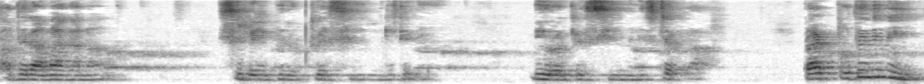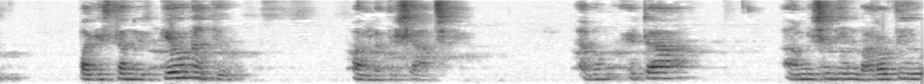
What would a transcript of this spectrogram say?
তাদের আনাগানা, সিভিল বিউরোক্রেসি, মিলিটারি বিউরোক্রেসি, মিনিস্টাররা। প্রায় প্রতিদিনই পাকিস্তানের কেউ না কেউ বাংলাদেশে আছে। এবং এটা আমি সেদিন ভারতীয়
